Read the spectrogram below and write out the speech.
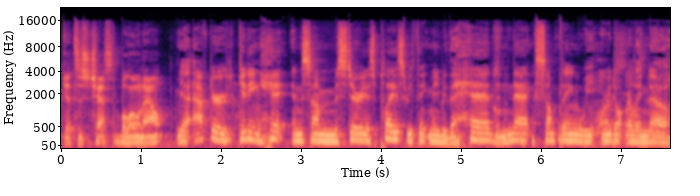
gets his chest blown out. Yeah, after getting hit in some mysterious place, we think maybe the head, the neck, something. We, we don't really know.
